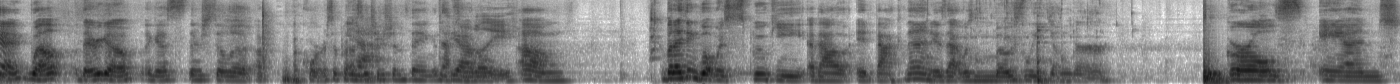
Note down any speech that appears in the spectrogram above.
Okay. Well, there you go. I guess there's still a, a, a chorus of Yeah, prostitution thing in definitely. Seattle. Um, but I think what was spooky about it back then is that it was mostly younger girls and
